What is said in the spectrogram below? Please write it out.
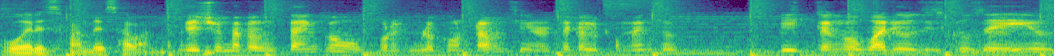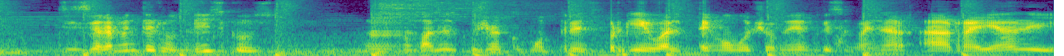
o eres fan de esa banda. De hecho, me pasó también como, por ejemplo, con Ramsey, ahorita que lo comento, y tengo varios discos de ellos. Sinceramente, los discos nomás escuchan como tres, porque igual tengo muchos amigos que se van a, rayar y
